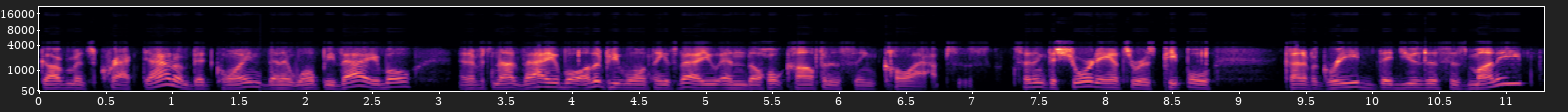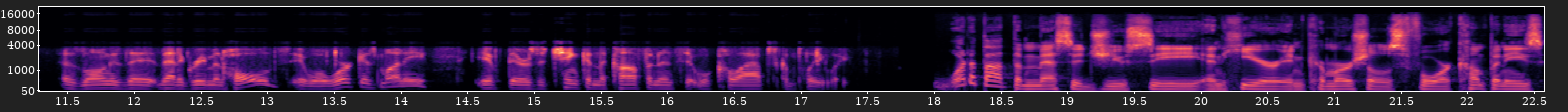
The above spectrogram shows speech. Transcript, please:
governments crack down on Bitcoin, then it won't be valuable. And if it's not valuable, other people won't think it's value, and the whole confidence thing collapses. So I think the short answer is people kind of agreed they'd use this as money. As long as they, that agreement holds, it will work as money. If there's a chink in the confidence, it will collapse completely. What about the message you see and hear in commercials for companies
